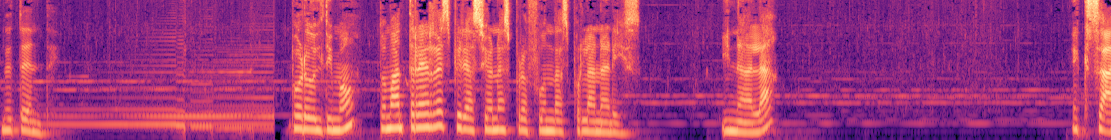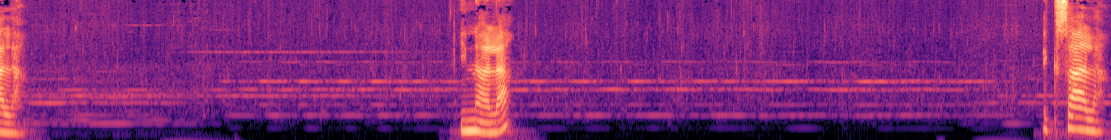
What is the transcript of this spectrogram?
Detente. Por último, toma tres respiraciones profundas por la nariz. Inhala. Exhala. Inhala. Exhala.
